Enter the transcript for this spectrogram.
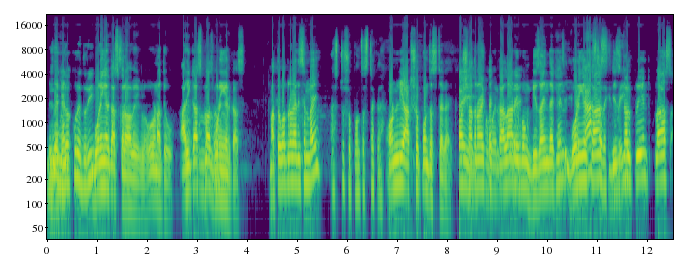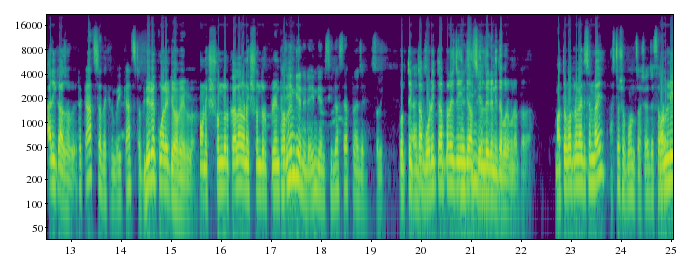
দেখেন, বোরিং এর কাজ করা হবে এগুলো ওনাতেও আরি কাজ প্লাস বোরিং এর কাজ। মাত্র কত টাকা দিচ্ছেন ভাই? আটশোশো পঞ্চাশ টাকা। অনলি আটশো পঞ্চাশ টাকায় সাধারণ একটা কালার এবং ডিজাইন দেখেন আচ্ছা, বোরিং এর কাজ ডিজিটাল প্রিন্ট প্লাস আরি কাজ হবে। এটা কাজটা দেখেন ভাই কাজটা বিবেক কোয়ালিটি হবে এগুলো। অনেক সুন্দর কালার অনেক সুন্দর প্রিন্ট হবে। ইন্ডিয়ান এটা ইন্ডিয়ান সিল আছে আপনার যে সরি প্রত্যেকটা বডিতে আপনারা এই যে ইন্ডিয়ান সিল দেখে নিতে পারবেন আপনারা। মাত্র কত টাকা দিচ্ছেন ভাই? আটশোশো পঞ্চাশ অনলি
